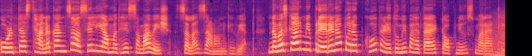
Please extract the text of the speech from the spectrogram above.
कोणत्या स्थानकांचा असेल यामध्ये समावेश? चला जाणून घेऊयात. नमस्कार मी प्रेरणा परब खोत आणि तुम्ही पाहताय टॉप न्यूज मराठी.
